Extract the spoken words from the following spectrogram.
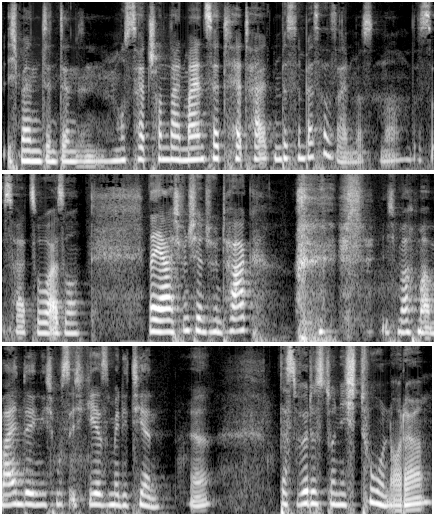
ich meine, dann, dann muss halt schon dein Mindset hätte halt ein bisschen besser sein müssen. Ne? Das ist halt so, also naja, ich wünsche dir einen schönen Tag. ich mache mal mein Ding, ich muss, ich gehe jetzt meditieren. Ja? Das würdest du nicht tun, oder?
